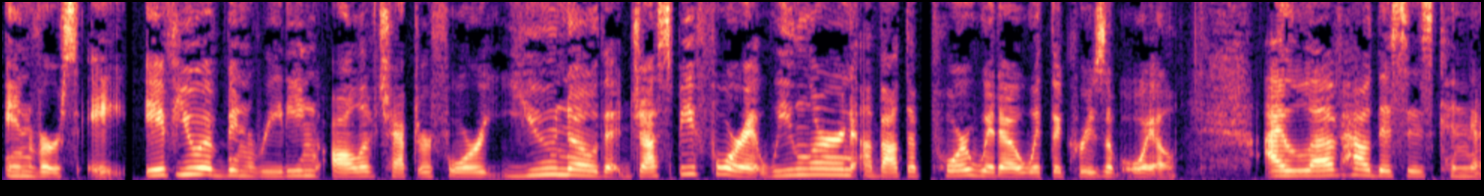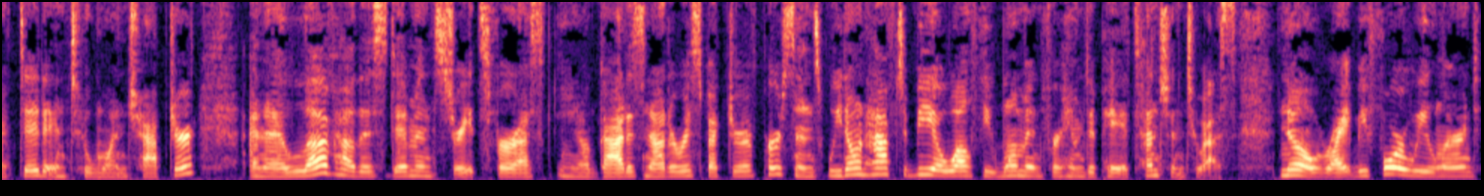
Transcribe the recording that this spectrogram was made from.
in verse 8. If you have been reading all of chapter 4, you know that just before it, we learn about the poor widow with the cruse of oil. I love how this is connected into one chapter, and I love how this demonstrates for us, you know, God is not a respecter of persons. We don't have to be a wealthy woman for him to pay attention to us. No, right before we learned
